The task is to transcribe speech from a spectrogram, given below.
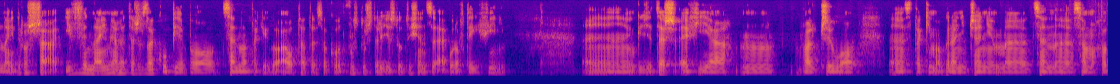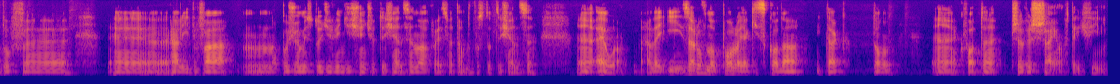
najdroższa i w wynajmie, ale też w zakupie, bo cena takiego auta to jest około 240 tysięcy euro w tej chwili. E, gdzie też FIA mm, walczyło e, z takim ograniczeniem e, cen samochodów Rally 2 mm, na poziomie 190 tysięcy, no powiedzmy tam 200 tysięcy euro. Ale i zarówno Polo, jak i Skoda i tak tą kwotę przewyższają w tej chwili.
